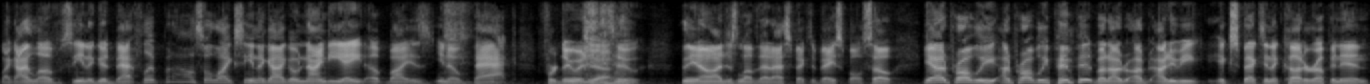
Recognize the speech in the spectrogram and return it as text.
Like I love seeing a good bat flip, but I also like seeing a guy go 98 up by his you know back for doing Yeah. it too. You know, I just love that aspect of baseball. So yeah, I'd probably I'd probably pimp it, but I'd I'd, I'd be expecting a cutter up and in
